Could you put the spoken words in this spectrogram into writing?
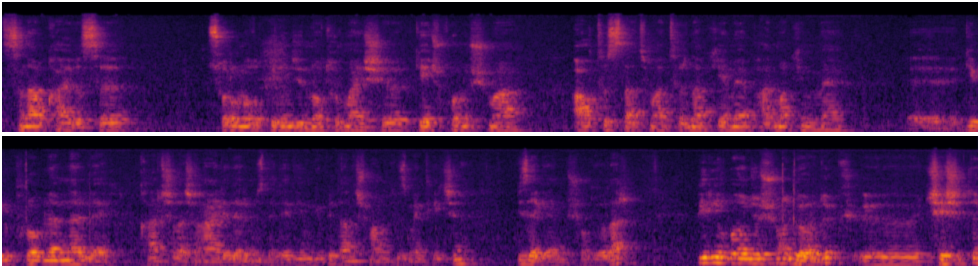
sınav kaygısı, sorumluluk bilincinin oturmayışı, geç konuşma, alt ıslatma, tırnak yeme, parmak inme e, gibi problemlerle karşılaşan ailelerimiz de dediğim gibi danışmanlık hizmeti için bize gelmiş oluyorlar. Bir yıl boyunca şunu gördük, e, çeşitli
